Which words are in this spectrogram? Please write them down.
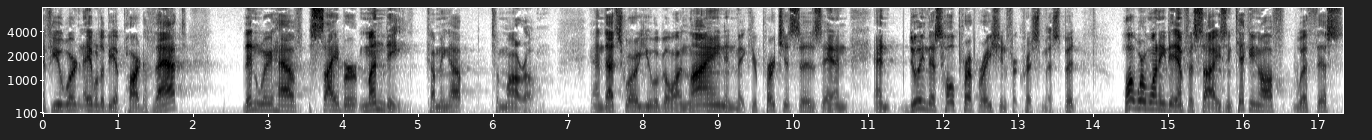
if you weren't able to be a part of that, then we have Cyber Monday coming up tomorrow. And that's where you will go online and make your purchases and, and doing this whole preparation for Christmas. But what we're wanting to emphasize and kicking off with this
